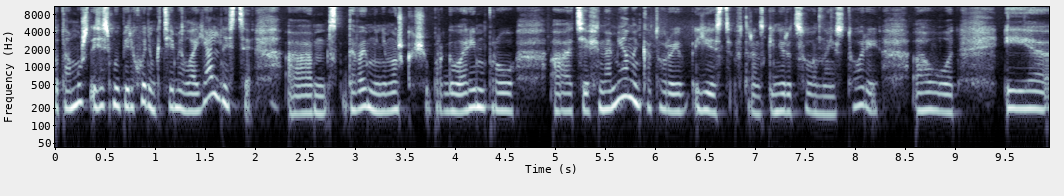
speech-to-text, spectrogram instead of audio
Потому что здесь мы переходим к теме лояльности. А, давай мы немножко еще проговорим про а, те феномены, которые есть в трансгенерационной истории. Вот. И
